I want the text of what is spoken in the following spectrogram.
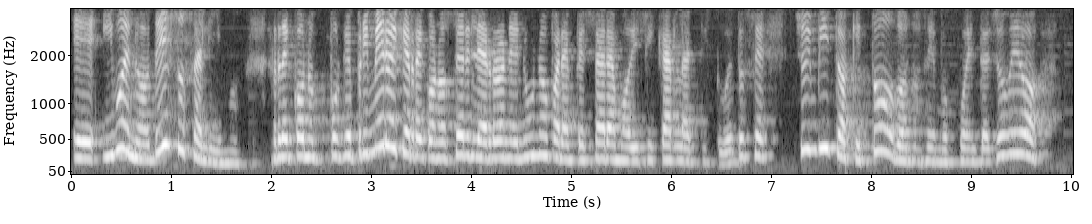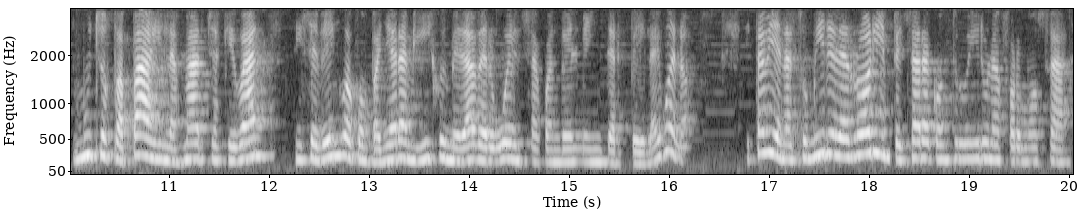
eh, y bueno, de eso salimos, porque primero hay que reconocer el error en uno para empezar a modificar la actitud. Entonces, yo invito a que todos nos demos cuenta. Yo veo muchos papás en las marchas que van, dice, vengo a acompañar a mi hijo y me da vergüenza cuando él me interpela. Y bueno, está bien, asumir el error y empezar a construir una formosa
